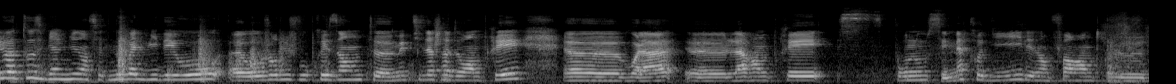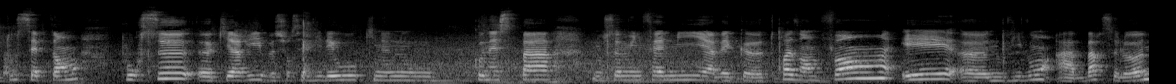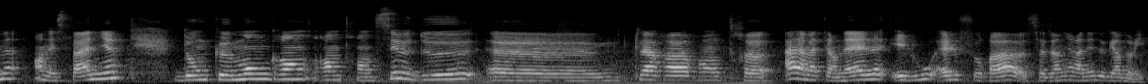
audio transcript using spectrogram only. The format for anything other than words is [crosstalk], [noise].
Hello à tous, bienvenue dans cette nouvelle vidéo. Euh, aujourd'hui je vous présente euh, mes petits achats de rentrée. Euh, voilà, la rentrée pour nous c'est mercredi, les enfants rentrent le 12 septembre. Pour ceux qui arrivent sur cette vidéo qui ne nous connaissent pas, nous sommes une famille avec euh, trois enfants et euh, nous vivons à Barcelone, en Espagne. Donc euh, mon grand rentre en CE2, Clara rentre à la maternelle et Lou, elle fera sa dernière année de garderie.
